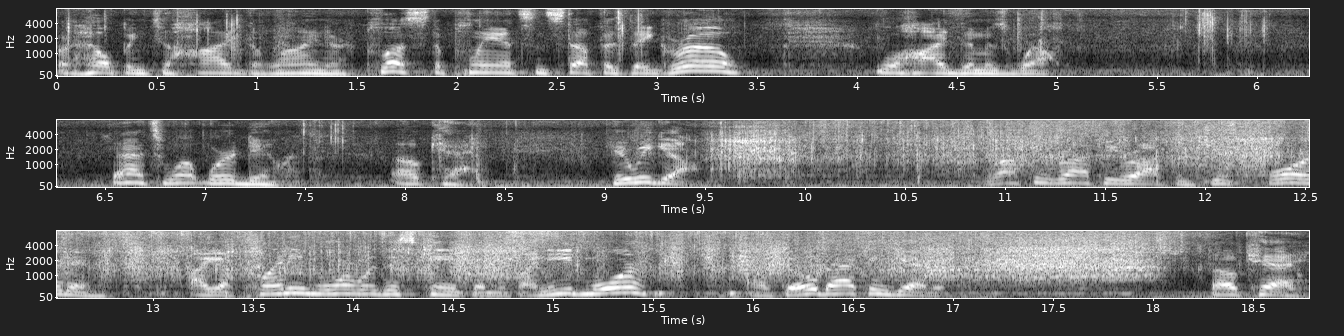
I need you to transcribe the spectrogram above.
are helping to hide the liner. Plus the plants and stuff as they grow will hide them as well. That's what we're doing. Okay, here we go. Rocky, rocky, rocky, just pour it in. I got plenty more where this came from. If I need more, I'll go back and get it. Okay,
